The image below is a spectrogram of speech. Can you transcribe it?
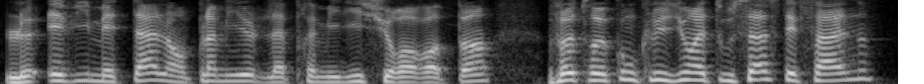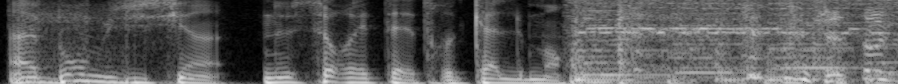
le heavy metal en plein milieu de l'après-midi sur Europe 1. Votre conclusion à tout ça, Stéphane? Un bon musicien ne saurait être calmant. Je sens que je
